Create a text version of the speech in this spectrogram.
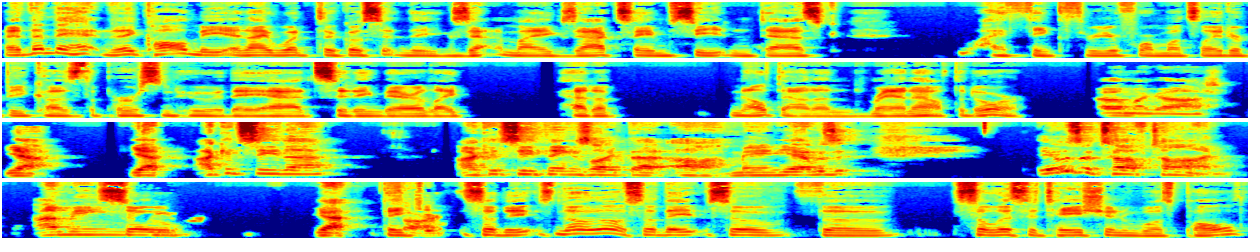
and then they had, they called me and I went to go sit in the exact my exact same seat and desk. I think three or four months later because the person who they had sitting there like had a meltdown and ran out the door. Oh my gosh. Yeah. Yeah. I could see that. I could see things like that. Oh man. Yeah. It was, it was a tough time. I mean, So- we were- Yeah. They sorry. so they no no so they so the solicitation was pulled.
